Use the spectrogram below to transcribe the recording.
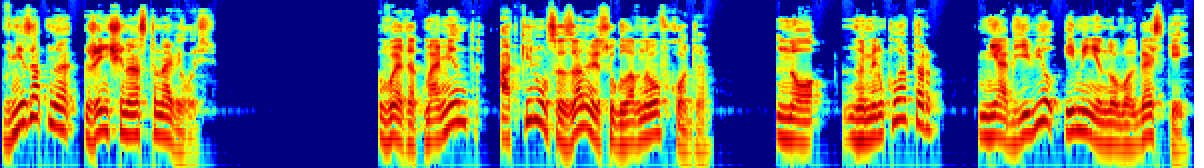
Внезапно женщина остановилась. В этот момент откинулся занавес у главного входа, но номенклатор не объявил имени новых гостей.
